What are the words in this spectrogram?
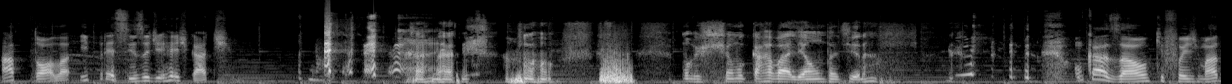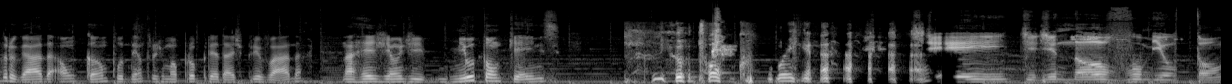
atola e precisa de resgate. Chama o Carvalhão pra tirar. Um casal que foi de madrugada a um campo dentro de uma propriedade privada na região de Milton Keynes. Milton Cunha. Gente, de novo Milton.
